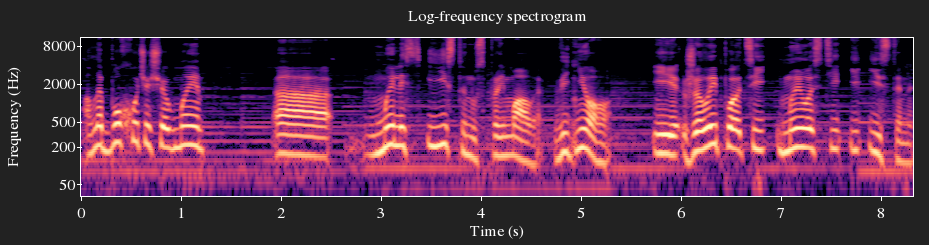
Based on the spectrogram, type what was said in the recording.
Але Бог хоче, щоб ми е, милість і істину сприймали від нього і жили по цій милості і істини.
